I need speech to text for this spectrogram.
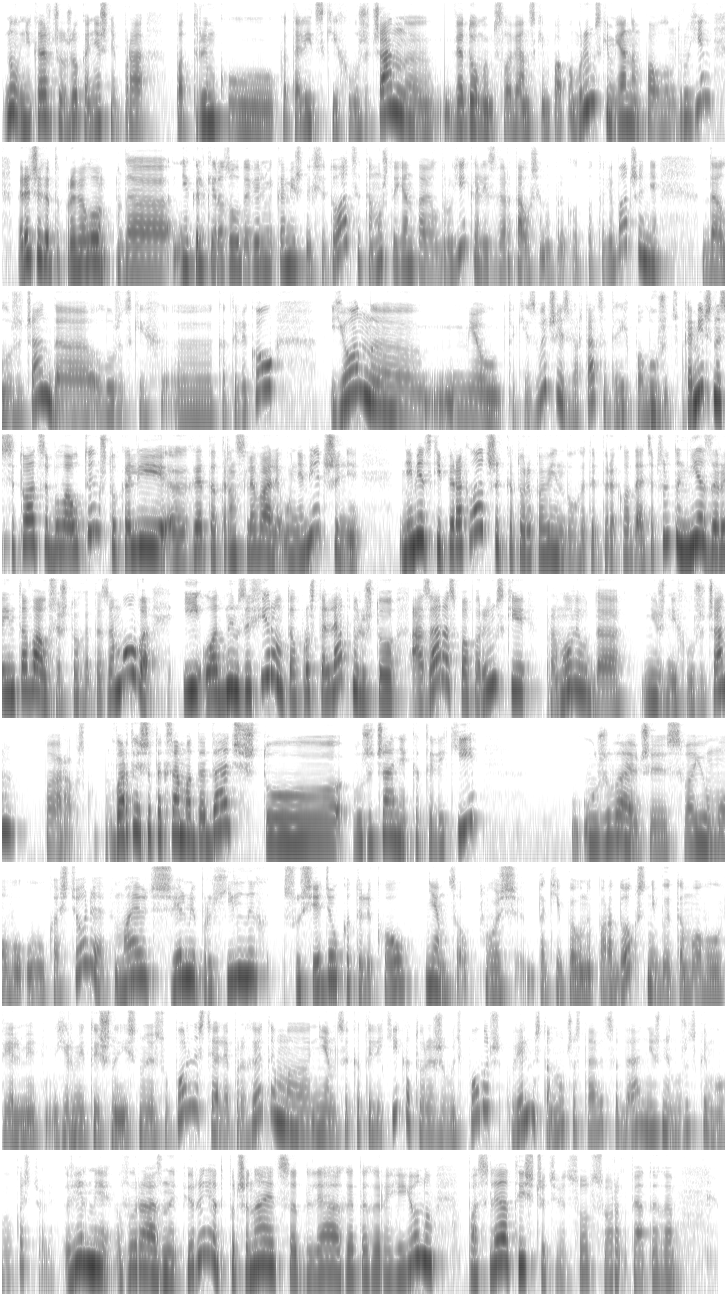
ну не кажучы ўжо канешне пра падтрымку каталіцкіх лужычан вядомым славянскім папам рымскім янам павлам другім дарэчы гэта правяло да некалькі разоў да вельмі камічных сітуацый тому што ян павел другі калі звяртаўся напрыклад па тэлебачанні да лужычан да лужыцкіх э, каталікоў ён э, меў такі звычай звяртацца да іх па лужыцу камічнасць сітуацыі была ў тым што калі э, гэта транслявалі ў нямецчыне то нямецкі перакладчык который павінен быў гэта перакладаць абсолютно не зарыентаваўся что гэта за мова і у адным з эфіраў там просто ляпнули что а зараз папа рымскі прамовіў да ніжніх лужычан па-арабску варта яшчэ таксама дадаць што лужычане каталікі ужываючы сваю мову у касцёле маюць вельмі прыхільных суседзяў каталікоў немцаў. Вось такі пэўны парадокс нібыта мова ў вельмі герметычна існуе супольнасці але пры гэтым немцы каталікі которые жывуць побач вельмі станоўча ставяцца да ніжнялужыцкай мовы ў касцёле. Вельмі выразны перыяд пачынаецца для гэтага рэгіёну пасля 1945 года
